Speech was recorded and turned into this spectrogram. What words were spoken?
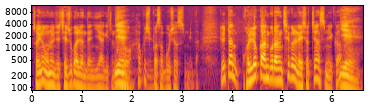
저희는 오늘 이제 제주 관련된 이야기 좀 예. 주로 하고 싶어서 모셨습니다. 일단 권력과 안보라는 책을 내셨지 않습니까? 예.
